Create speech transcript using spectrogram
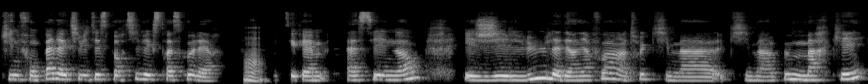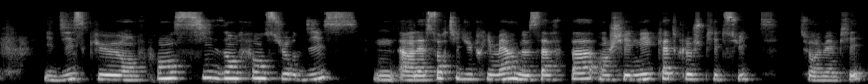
qui ne font pas d'activité sportive extrascolaire. Mmh. C'est quand même assez énorme. Et j'ai lu la dernière fois un truc qui m'a qui m'a un peu marqué. Ils disent que en France, 6 enfants sur 10 à la sortie du primaire, ne savent pas enchaîner quatre cloches-pieds de suite sur le même pied.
